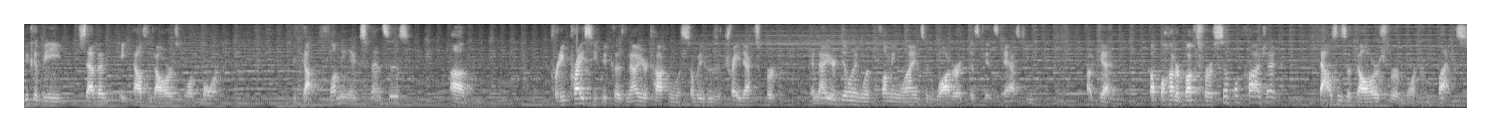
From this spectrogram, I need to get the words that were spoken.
you could be seven, eight thousand dollars or more. You've got plumbing expenses, um, pretty pricey because now you're talking with somebody who's a trade expert, and now you're dealing with plumbing lines and water. It just gets nasty. Again, a couple hundred bucks for a simple project, thousands of dollars for more complex.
